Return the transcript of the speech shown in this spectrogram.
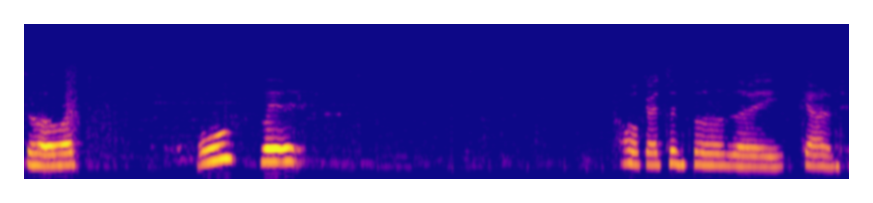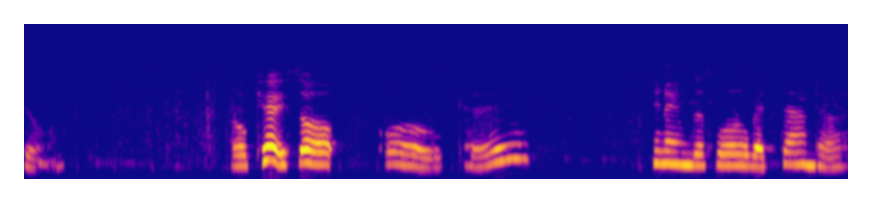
So what movie? Okay, I think they can't hear. Okay, so okay. He named this little guy Santa.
